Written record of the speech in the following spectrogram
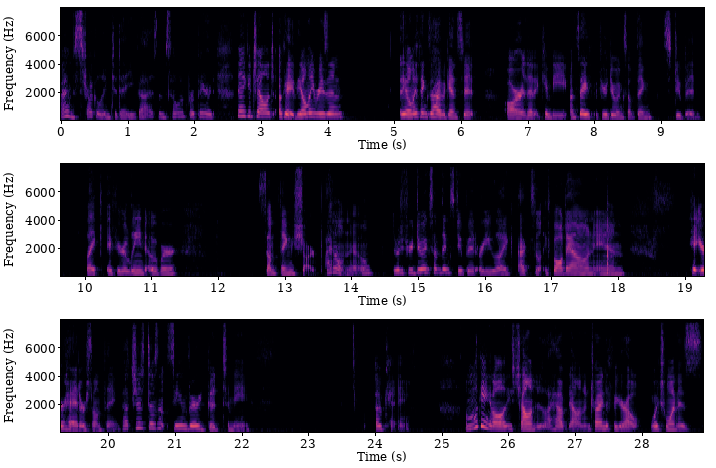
I'm struggling today, you guys. I'm so unprepared. Mannequin challenge. Okay, the only reason the only things I have against it are that it can be unsafe if you're doing something stupid. Like if you're leaned over something sharp. I don't know. But if you're doing something stupid or you like accidentally fall down and hit your head or something, that just doesn't seem very good to me. Okay. I'm looking at all these challenges I have down and trying to figure out which one is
